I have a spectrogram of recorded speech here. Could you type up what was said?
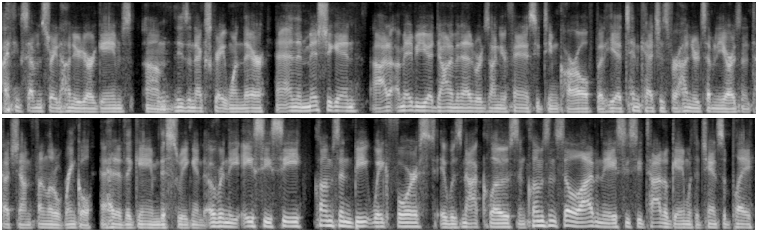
I think, seven straight 100 yard games. Um, he's the next great one there. And then Michigan, uh, maybe you had Donovan Edwards on your fantasy team, Carl, but he had 10 catches for 170 yards and a touchdown. Fun little wrinkle ahead of the game this weekend. Over in the ACC, Clemson beat Wake Forest. It was not close. And Clemson's still alive in the ACC title game with a chance to play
